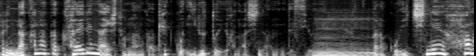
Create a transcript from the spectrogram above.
はりなかなか帰れない人なんか結構いるという話なんですよね。んだからこう1年半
